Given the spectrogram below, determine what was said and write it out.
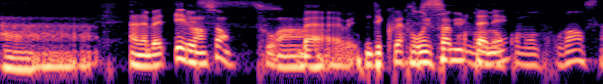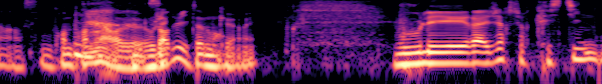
à Annabelle et Et Vincent c- pour un- bah oui. une découverte Pour une qu'on en, simultanée. qu'on en trouve un, c'est un- c'est une grande première euh, aujourd'hui. Euh, ouais. Vous voulez réagir sur Christine?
